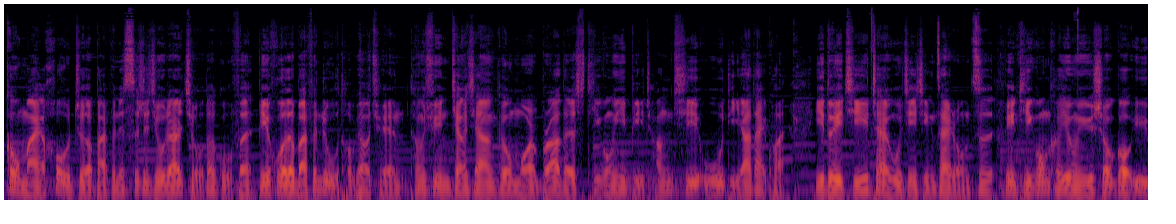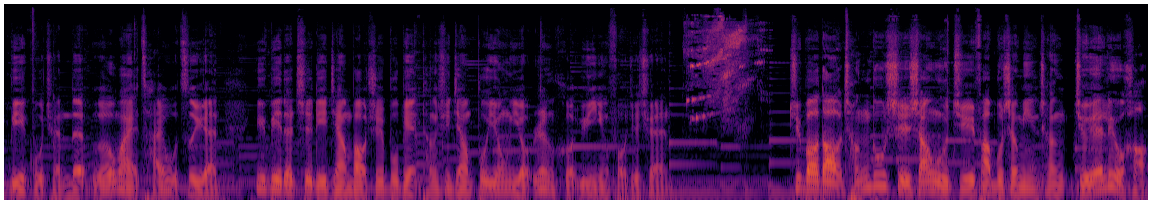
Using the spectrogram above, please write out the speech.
购买后者百分之四十九点九的股份，并获得百分之五投票权。腾讯将向 Gilmore Brothers 提供一笔长期无抵押贷款，以对其债务进行再融资，并提供可用于收购育碧股权的额外财务资源。育碧的治理将保持不变，腾讯将不拥有任何运营否决权。据报道，成都市商务局发布声明称，九月六号。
